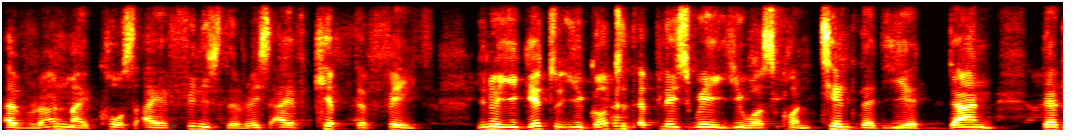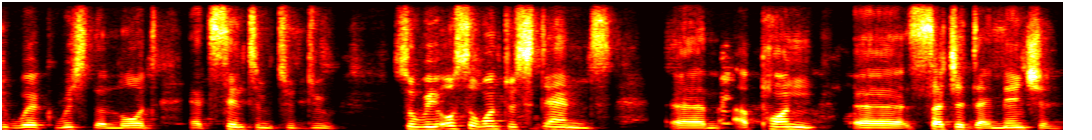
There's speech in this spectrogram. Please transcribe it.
I've run my course, I have finished the race, I have kept the faith. You know, you get to you got to that place where he was content that he had done that work which the Lord had sent him to do. So we also want to stand um, upon uh, such a dimension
